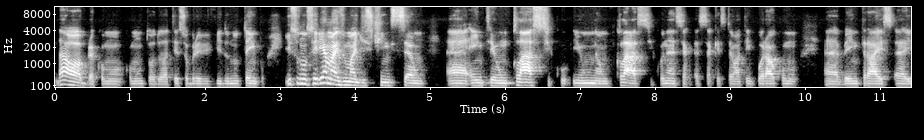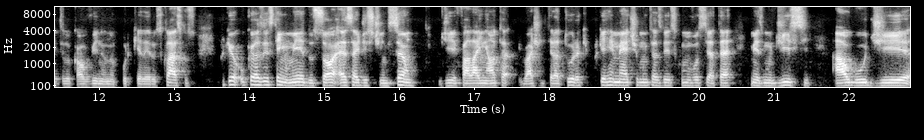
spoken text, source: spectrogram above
da, obra como, como um todo, ela ter sobrevivido no tempo. Isso não seria mais uma distinção uh, entre um clássico e um não clássico, né? essa, essa questão atemporal, como uh, bem traz uh, Ítalo Calvino no Porquê Ler os Clássicos? Porque o que eu às vezes tenho medo só é essa distinção de falar em alta e baixa literatura, porque remete muitas vezes, como você até mesmo disse, algo de,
